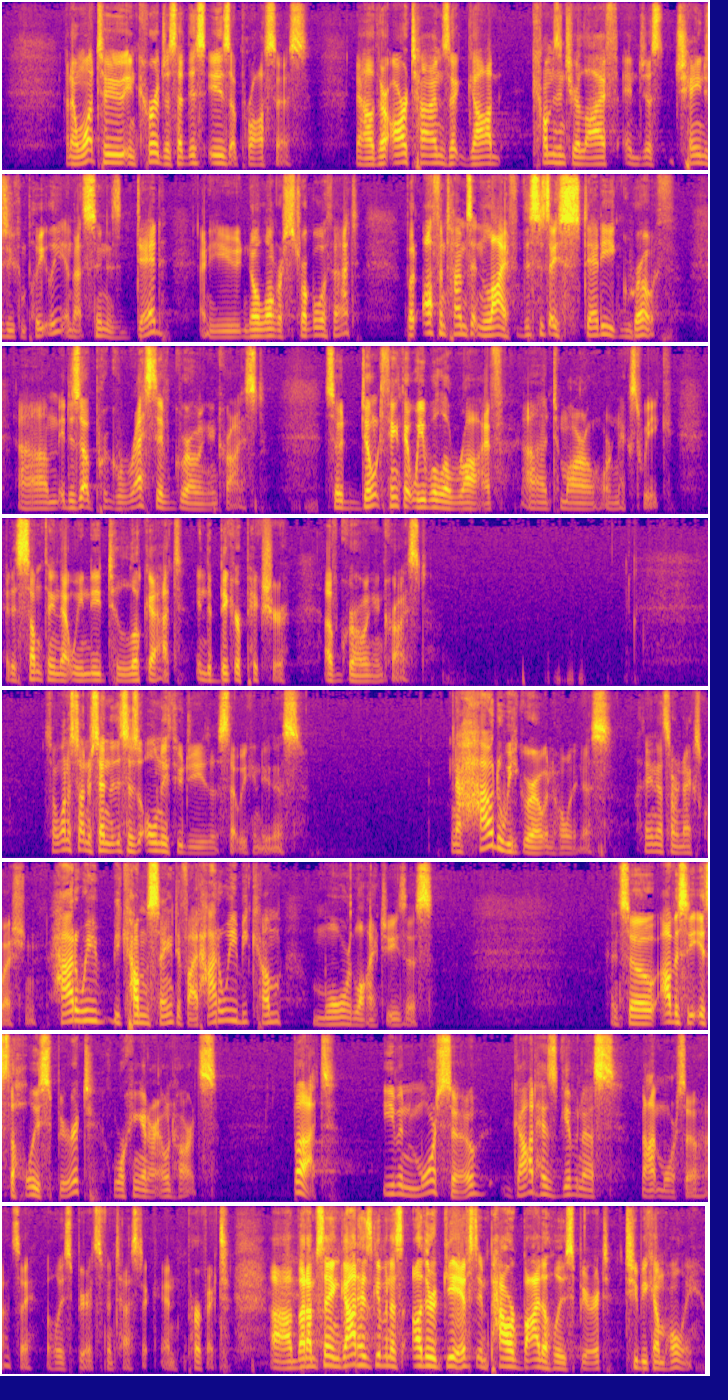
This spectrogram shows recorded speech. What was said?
And I want to encourage us that this is a process. Now, there are times that God comes into your life and just changes you completely, and that sin is dead, and you no longer struggle with that. But oftentimes in life, this is a steady growth. Um, it is a progressive growing in Christ. So don't think that we will arrive uh, tomorrow or next week. It is something that we need to look at in the bigger picture of growing in Christ. So I want us to understand that this is only through Jesus that we can do this. Now, how do we grow in holiness? I think that's our next question. How do we become sanctified? How do we become more like Jesus? And so, obviously, it's the Holy Spirit working in our own hearts. But even more so, God has given us not more so, I'd say. The Holy Spirit's fantastic and perfect. Uh, but I'm saying God has given us other gifts empowered by the Holy Spirit to become holy.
